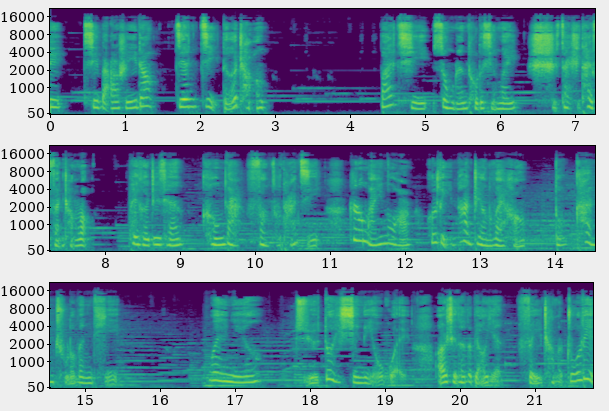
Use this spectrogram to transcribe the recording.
第七百二十一章奸计得逞。白起送人头的行为实在是太反常了，配合之前空大放走妲己，这让马伊诺尔和李娜这样的外行都看出了问题。魏宁绝对心里有鬼，而且他的表演非常的拙劣。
